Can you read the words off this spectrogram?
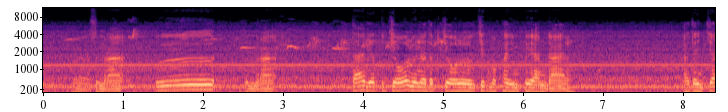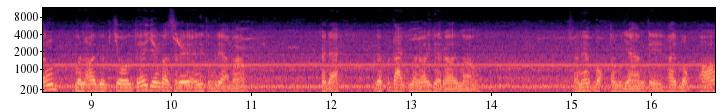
តបាទសម្រាប់ពឺត សម្រាប់តែវាបញ្ចូលវានៅតែបញ្ចូលជិត20អំពែអណ្ដាលហើយតែអញ្ចឹងមិនឲ្យវាបញ្ចូលទេយើងក៏សេរីអានេះទម្លាក់មកឃើញដែរវាផ្ដាច់100%ហ្មងអានេះបុកតែម្យ៉ាងទេហើយបុកផង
